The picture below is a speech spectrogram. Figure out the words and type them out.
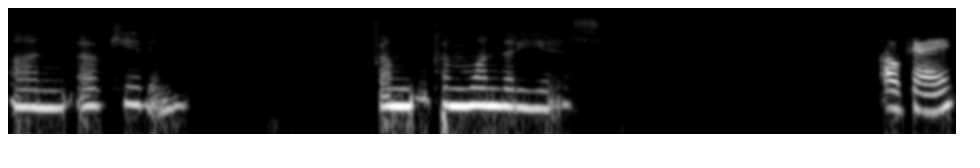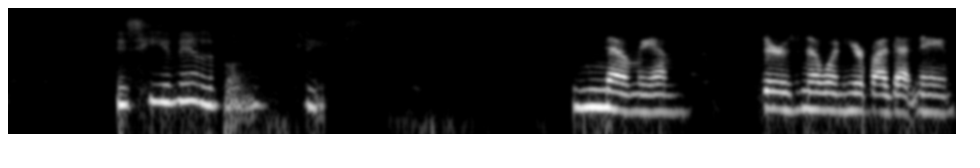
on of Kevin from from Wonder Years. Okay. Is he available, please? No, ma'am. There's no one here by that name.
